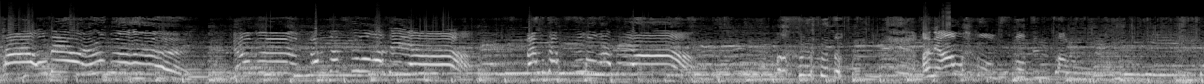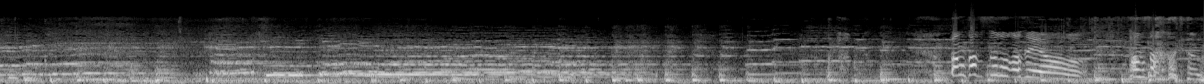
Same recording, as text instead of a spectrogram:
다 오세요 여러분. 여러분 빵장 쓰고 가세요. 빵장 쓰고 가세요. 아니 아무도 없어 진짜로. 빵빵 쓰고 가세요. 감사하다고.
